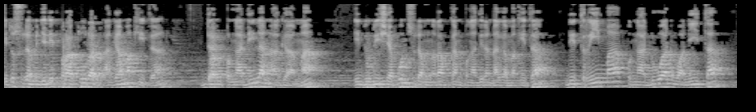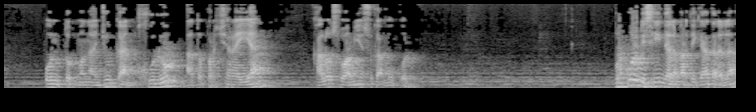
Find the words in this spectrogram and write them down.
itu sudah menjadi peraturan agama kita dan pengadilan agama Indonesia pun sudah menerapkan pengadilan agama kita diterima pengaduan wanita untuk mengajukan khulu atau perceraian kalau suaminya suka mukul. Mukul di sini dalam arti kata adalah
